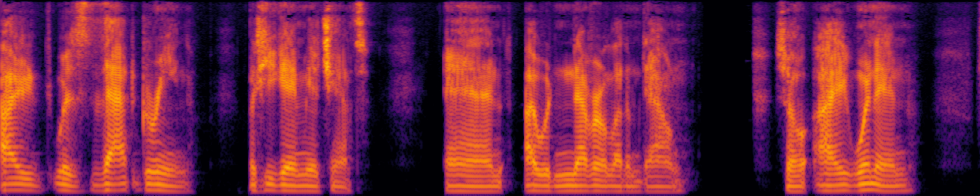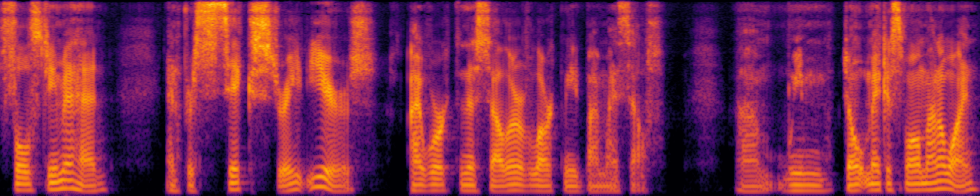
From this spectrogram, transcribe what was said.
I was that green, but he gave me a chance. And I would never let him down. So I went in full steam ahead. And for six straight years, I worked in the cellar of Larkmead by myself. Um, we don't make a small amount of wine,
